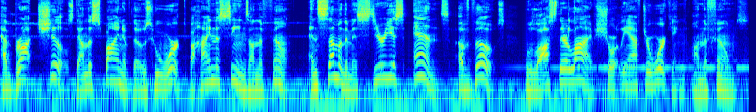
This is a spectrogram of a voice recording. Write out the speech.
have brought chills down the spine of those who worked behind the scenes on the film, and some of the mysterious ends of those who lost their lives shortly after working on the films.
